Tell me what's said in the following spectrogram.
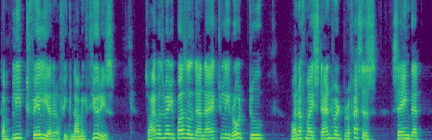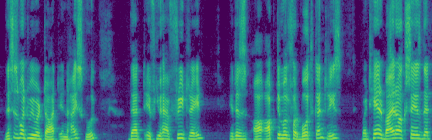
complete failure of economic theories. So, I was very puzzled and I actually wrote to one of my Stanford professors saying that this is what we were taught in high school that if you have free trade, it is uh, optimal for both countries. But here, Bairoch says that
